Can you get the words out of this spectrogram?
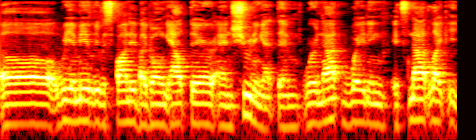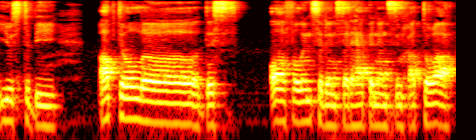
Uh, we immediately responded by going out there and shooting at them. We're not waiting. It's not like it used to be up till uh, this awful incidents that happened on Simchat Torah.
